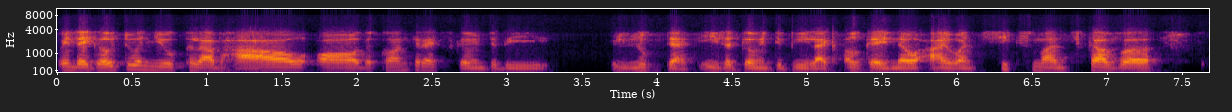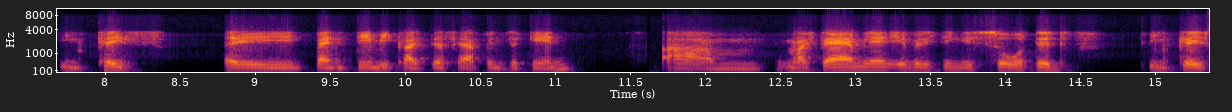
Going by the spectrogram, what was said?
when they go to a new club, how are the contracts going to be looked at? Is it going to be like, okay, no, I want six months cover in case a pandemic like this happens again? Um, my family and everything is sorted in case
